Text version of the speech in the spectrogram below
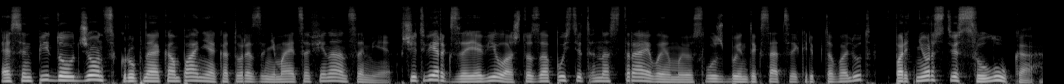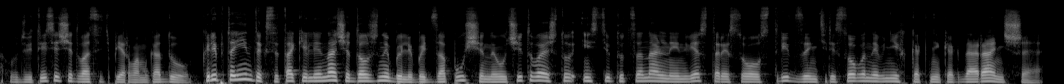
S&P Dow Jones – крупная компания, которая занимается финансами. В четверг заявила, что запустит настраиваемую службу индексации криптовалют в партнерстве с Лука в 2021 году. Криптоиндексы так или иначе должны были быть запущены, учитывая, что институциональные инвесторы с Уолл-стрит заинтересованы в них как никогда раньше.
